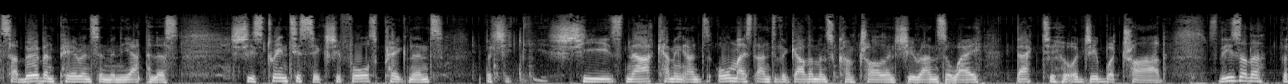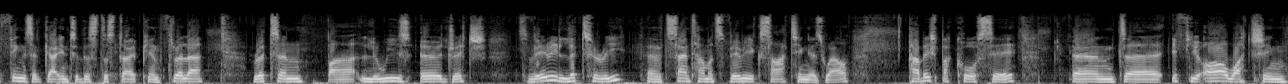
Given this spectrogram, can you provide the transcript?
suburban parents in Minneapolis. She's 26. She falls pregnant, but she she's now coming under, almost under the government's control, and she runs away back to her Ojibwe tribe. So these are the, the things that go into this dystopian thriller, written by Louise Erdrich. It's very literary, and at the same time, it's very exciting as well. Published by Corsair, and uh, if you are watching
